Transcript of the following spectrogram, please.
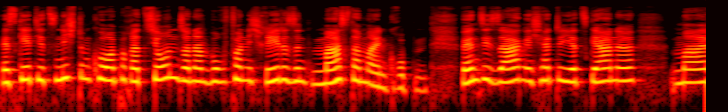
Es geht jetzt nicht um Kooperationen, sondern wovon ich rede, sind Mastermind-Gruppen. Wenn Sie sagen, ich hätte jetzt gerne mal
